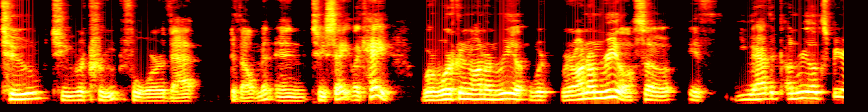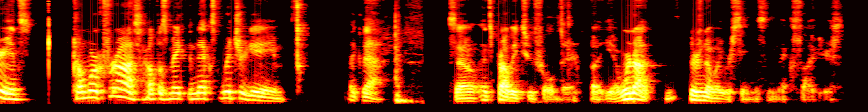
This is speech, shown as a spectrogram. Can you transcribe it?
two to recruit for that development and to say like, hey, we're working on Unreal. We're we're on Unreal, so if you have Unreal experience, come work for us. Help us make the next Witcher game, like that. So it's probably twofold there. But yeah, we're not. There's no way we're seeing this in the next five years.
